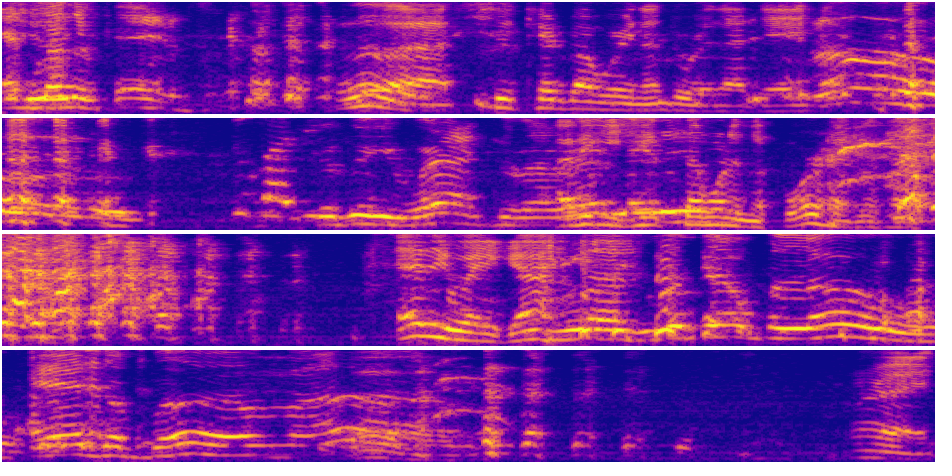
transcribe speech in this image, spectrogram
and leather pants. Ugh, should have cared about wearing underwear that day. Oh, Good thing you wax about I think he hit someone in the forehead. With that. anyway, Like, guys. look out below and above. Uh, All right,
